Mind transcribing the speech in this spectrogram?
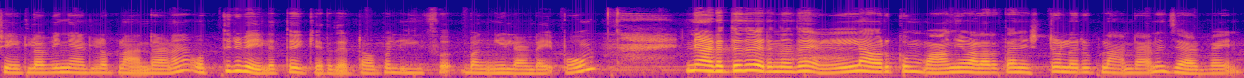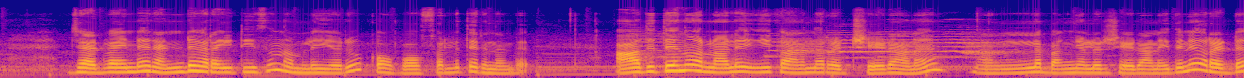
ഷെയ്ഡ് ലവിങ് ആയിട്ടുള്ള പ്ലാന്റ് ആണ്. ഒത്തിരി വെയിലത്ത് വെക്കരുത് കേട്ടോ. അപ്പോൾ ലീഫ് ഭംഗിയില്ലാണ്ടായി പോവും. ഇനി അടുത്തത് വരുന്നത് എല്ലാവർക്കും വാങ്ങി വളർത്താൻ ഇഷ്ടമുള്ളൊരു പ്ലാന്റ് ആണ് ജാഡ് വൈൻ രണ്ട് വെറൈറ്റീസും നമ്മൾ ഈ ഒരു കോംബോ ഓഫറിൽ തരുന്നുണ്ട്. ആദ്യത്തേന്ന് പറഞ്ഞാൽ ഈ കാണുന്ന റെഡ് ഷെയ്ഡാണ് നല്ല ഭംഗിയുള്ളൊരു ഷെയ്ഡാണ് ഇതിന് റെഡ്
